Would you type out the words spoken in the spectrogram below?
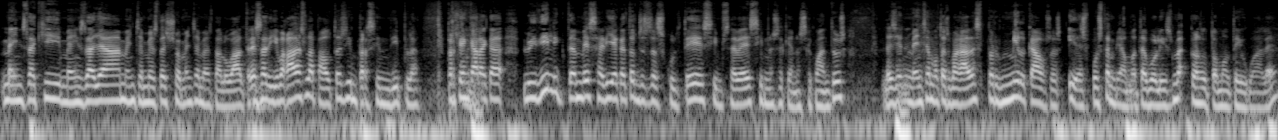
menys d'aquí, menys d'allà, menja més d'això, menja més de l'altre. És a dir, a vegades la pauta és imprescindible. Perquè encara que l'idíl·lic també seria que tots ens escoltéssim, sabéssim, no sé què, no sé quantos, la gent menja moltes vegades per mil causes. I després també el metabolisme, que no tothom el té igual, eh?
